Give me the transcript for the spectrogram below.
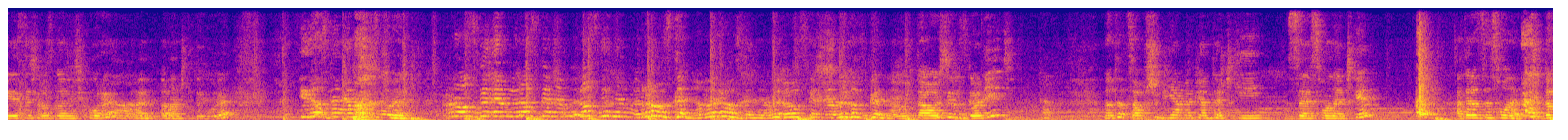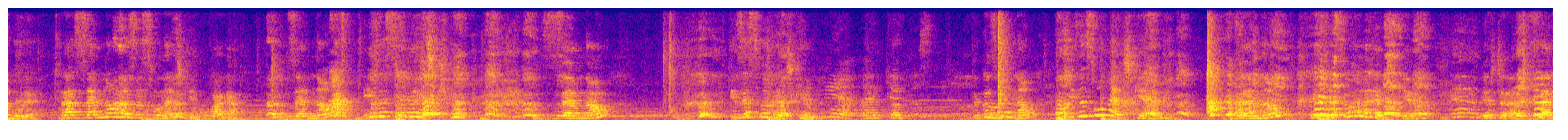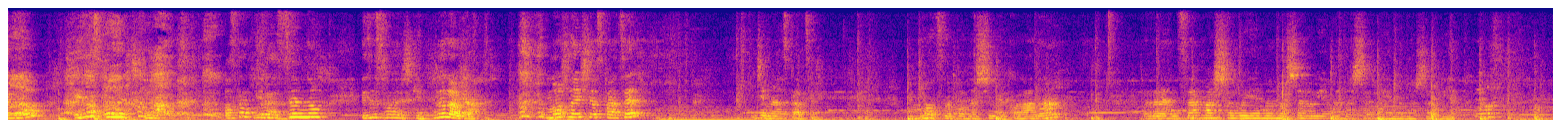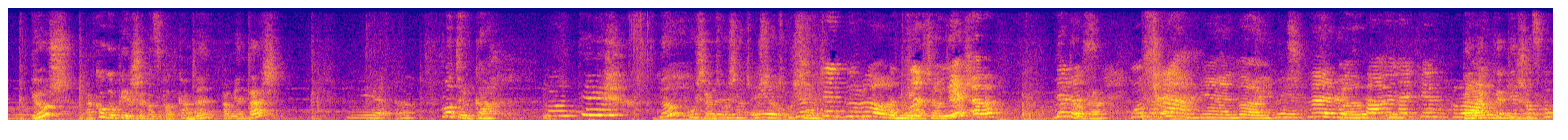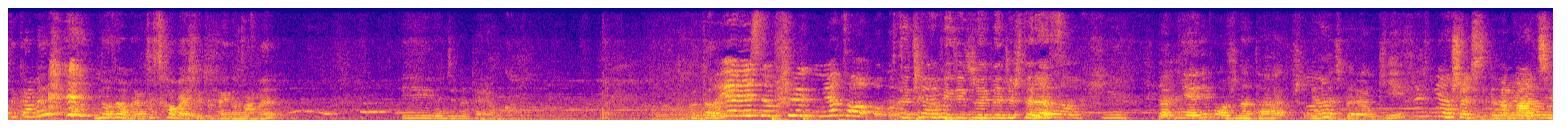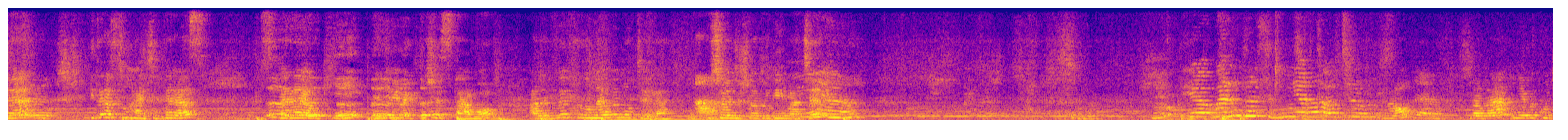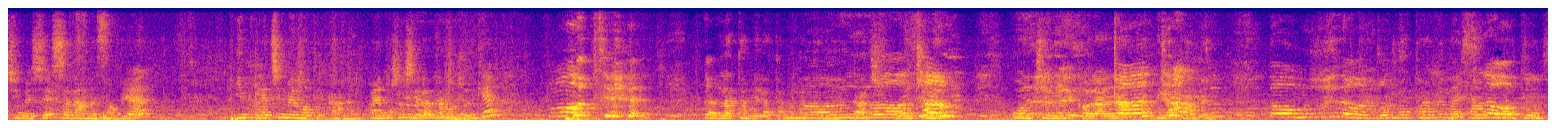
Gotowi jesteś rozgonić chmury? Rę- Rączki do góry. I rozganiamy chmury. Rozganiamy, rozganiamy, rozganiamy, rozganiamy, rozganiamy, rozganiamy, rozganiamy. Udało się rozgonić? Tak. No to co, przybijamy piąteczki ze słoneczkiem? A teraz ze słoneczkiem, do góry. Raz ze mną, raz ze słoneczkiem. Uwaga. Ze mną i ze słoneczkiem. Ze mną i ze słoneczkiem. Nie, e, tylko Tylko ze mną słoneczkiem. Ze mną i ze słoneczkiem. Jeszcze raz. Ze mną i ze słoneczkiem. Ostatni raz. Ze mną i ze słoneczkiem. No dobra. Można iść na spacer? Idziemy na spacer. Mocno podnosimy kolana. Ręce. Maszerujemy, maszerujemy, maszerujemy, maszerujemy. już? A kogo pierwszego spotkamy? Pamiętasz? nie. e. Motylka. No usiądź, usiądź, usiądź, usiądź. Tego Nie usiądziesz? No dobra. muszę. Nie, no i Spotykamy najpierw Perełkę pierwszą spotykamy? No dobra, to schowaj się tutaj do mamy. I będziemy perełką. A Gotowe? ja jestem przygniotą. Chcę Ci powiedzieć, że będziesz teraz... Nie, nie można tak przygniatać perełki. Usiądź na macie. I teraz słuchajcie, teraz z perełki, ja nie wiem jak to się stało, ale wyfrunęły motyle. Usiądziesz na drugiej macie? Nie. Ja będę zgniatał No. Dobra, nie wykłócimy się, siadamy sobie i lecimy motylkami. Pamiętasz jak się lata motylkiem? Moty. Latamy, latamy, No, latamy. Patrz, łączymy, łączymy kolana i latamy. Lotos. Latamy, Jest latamy. lotos.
